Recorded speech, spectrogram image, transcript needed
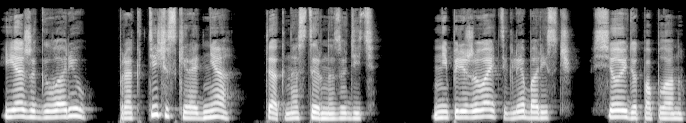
Я же говорю, практически родня, так настырно зудить. Не переживайте, Глеб Борисович, все идет по плану.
